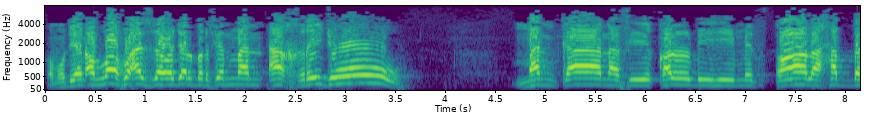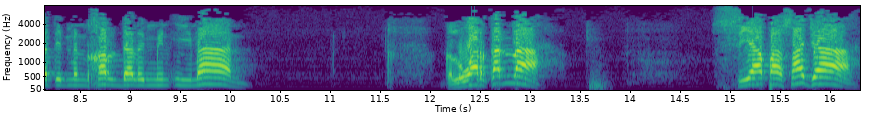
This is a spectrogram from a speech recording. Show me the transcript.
Kemudian Allah Azza wa Jal berfirman, Akhriju man kana fi qalbihi mithqala habbatin min khardalin min iman. Keluarkanlah siapa saja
